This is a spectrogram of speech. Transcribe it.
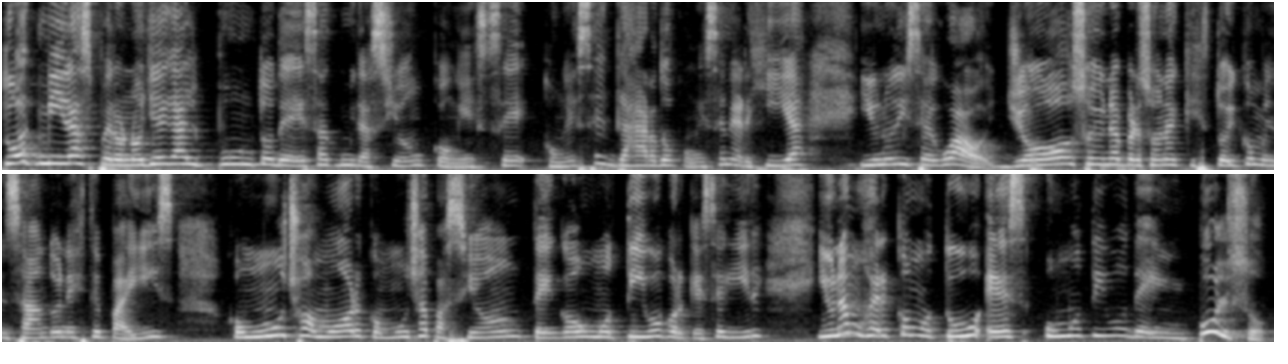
tú admiras, pero no llega al punto de esa admiración con ese, con ese gardo, con esa energía. Y uno dice, wow, yo soy una persona que estoy comenzando en este país con mucho amor, con mucha pasión, tengo un motivo por qué seguir. Y una mujer como tú es un motivo de impulso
